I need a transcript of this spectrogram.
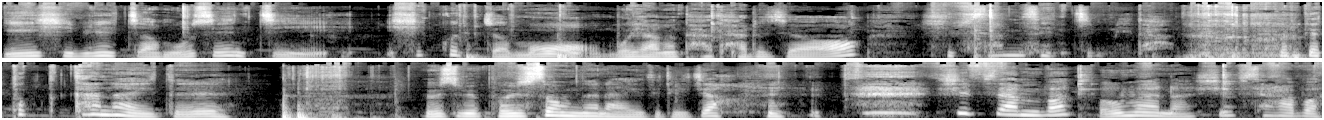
21.5cm 19.5 모양은 다 다르죠? 13cm입니다. 그렇게 독특한 아이들 요즘에 볼 수 없는 아이들이죠. 13번 5만원, 14번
